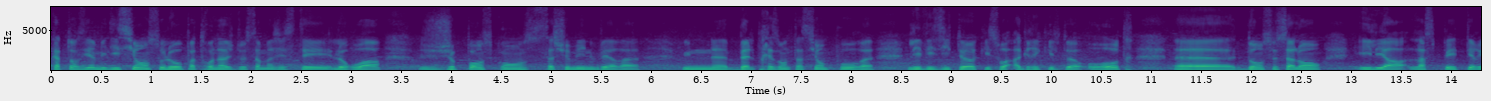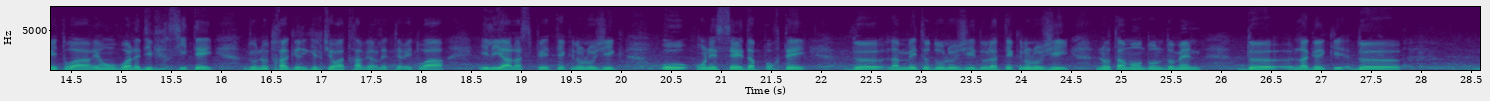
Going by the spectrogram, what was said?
14e édition sous le haut patronage de Sa Majesté le Roi. Je pense qu'on s'achemine vers euh, une belle présentation pour euh, les visiteurs, qu'ils soient agriculteurs ou autres. Euh, dans ce salon, il y a l'aspect territoire et on voit la diversité de notre agriculture à travers les territoires. Il y a l'aspect technologique où on essaie d'apporter de la méthodologie, de la technologie, notamment dans le domaine de l'agriculture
